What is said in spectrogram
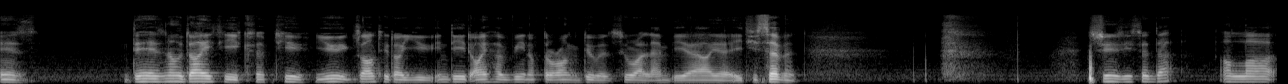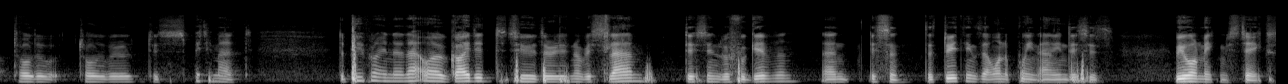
Is there is no deity except you. You exalted are you. Indeed, I have been of the wrongdoers. Surah Al-Anbiya, ayah 87. Soon as he said that, Allah told the, told the to spit him out. The people in the net were guided to the religion of Islam, their sins were forgiven, and listen, the three things I want to point out in this is we all make mistakes.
